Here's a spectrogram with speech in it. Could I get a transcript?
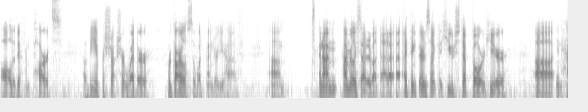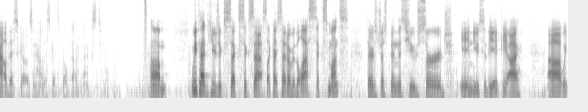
all the different parts of the infrastructure, whether regardless of what vendor you have. Um, and I'm, I'm really excited about that. I, I think there's like a huge step forward here uh, in how this goes and how this gets built out next. Um, we've had huge success, like I said, over the last six months. There's just been this huge surge in use of the API. Uh, we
